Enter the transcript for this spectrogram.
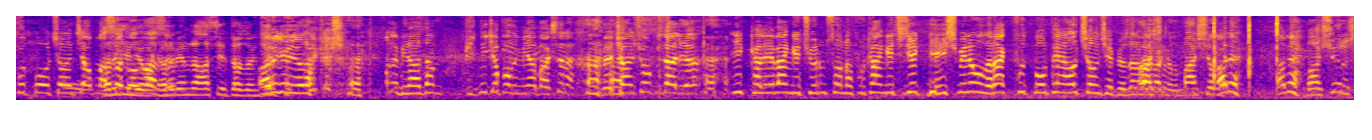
futbol challenge yapmazsak Arı geliyor bak, olmaz. arı beni rahatsız etti az önce. Arı geliyor arkadaşlar. Burada birazdan piknik yapalım ya baksana. Mekan çok güzel ya. İlk kaleye ben geçiyorum sonra Furkan geçecek. Değişmeli olarak futbol penaltı challenge yapıyoruz. Hadi, Hadi başlayalım. bakalım başlayalım. Hadi. Hadi. Başlıyoruz.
